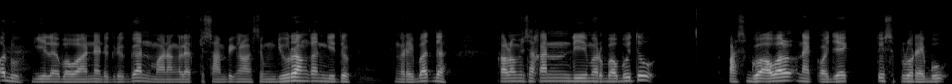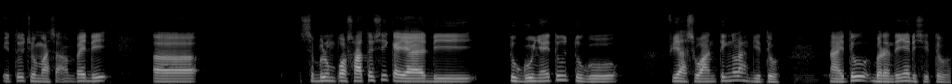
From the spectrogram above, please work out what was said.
Aduh gila bawaannya deg-degan. Mana ngeliat ke samping langsung jurang kan gitu. Ngeri banget dah. Kalau misalkan di Merbabu itu pas gua awal naik ojek tuh sepuluh ribu. Itu cuma sampai di eh sebelum pos satu sih kayak di tugunya itu tugu via Swanting lah gitu. Nah itu berhentinya di situ.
